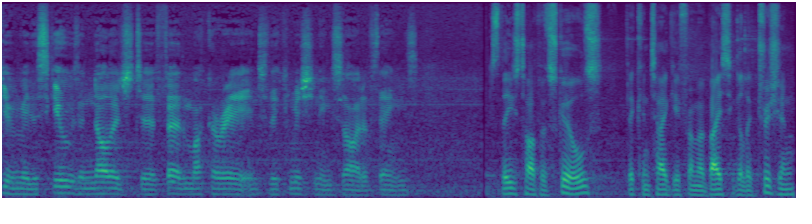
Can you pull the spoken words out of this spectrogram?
given me the skills and knowledge to further my career into the commissioning side of things. It's these type of skills that can take you from a basic electrician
